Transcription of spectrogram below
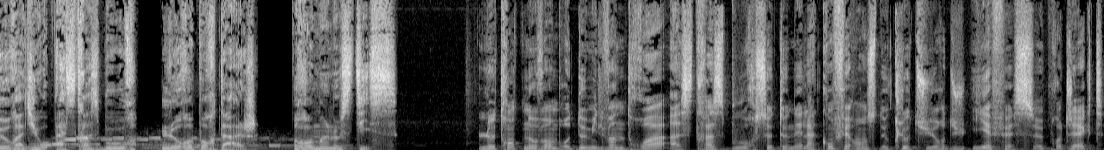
Euradio à Strasbourg, le reportage. Romain Lostis. Le 30 novembre 2023, à Strasbourg, se tenait la conférence de clôture du IFS Project.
